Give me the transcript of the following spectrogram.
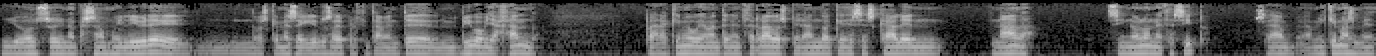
Yo soy una persona muy libre, los que me seguís lo sabéis perfectamente, vivo viajando. ¿Para qué me voy a mantener encerrado esperando a que desescalen nada? Si no lo necesito. O sea, a mí qué más me...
